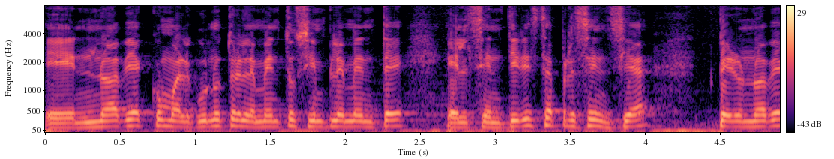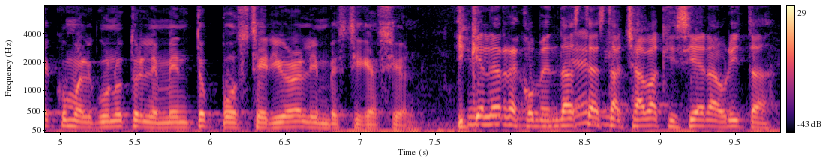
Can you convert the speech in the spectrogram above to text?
eh, no había como algún otro elemento, simplemente el sentir esta presencia, pero no había como algún otro elemento posterior a la investigación. ¿Y qué le recomendaste a esta chava que hiciera ahorita?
